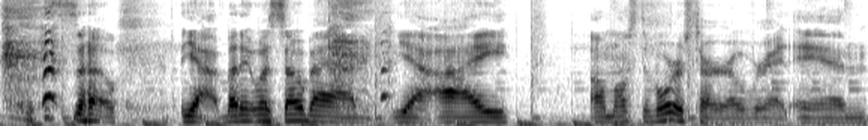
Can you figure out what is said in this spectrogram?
so yeah but it was so bad yeah i almost divorced her over it and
